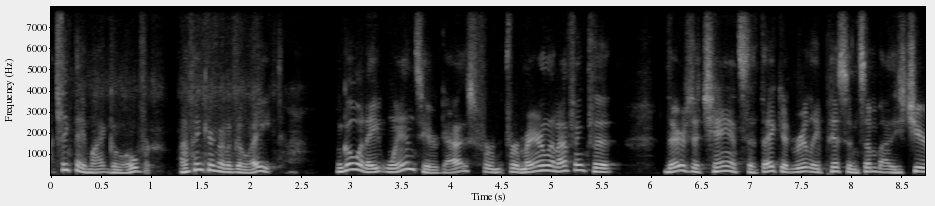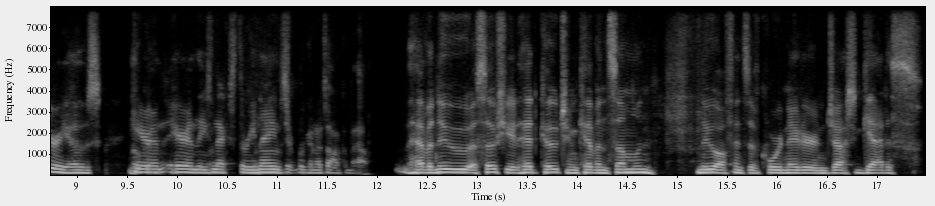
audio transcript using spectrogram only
I think they might go over. I think they're going to go eight. I'm going eight wins here, guys, for for Maryland. I think that there's a chance that they could really piss in somebody's Cheerios here Okay. in here in these next three names that we're going to talk about. Have a new associate head coach in Kevin Sumlin, new offensive coordinator in Josh Gaddis.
